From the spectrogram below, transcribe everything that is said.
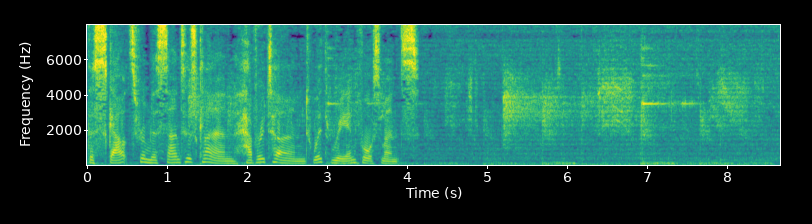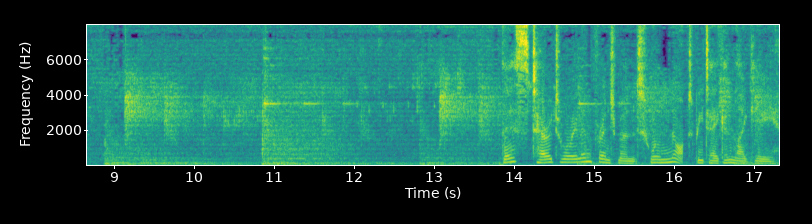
The scouts from Nasanta's clan have returned with reinforcements. This territorial infringement will not be taken lightly.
